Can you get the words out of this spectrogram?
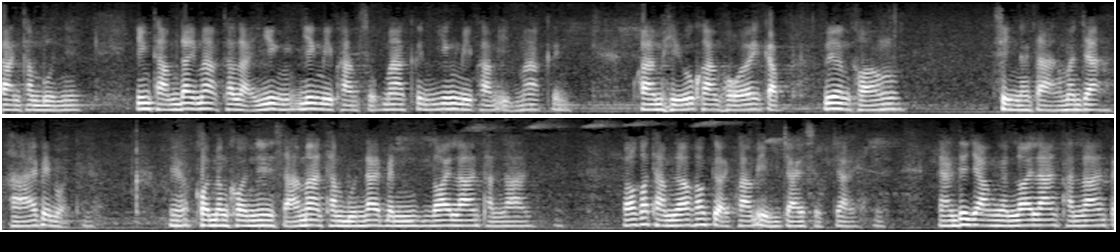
การทำบุญนี้ ยิ่งทำได้มากเท่าไหร่ยิ่งยิ่งมีความสุขมากขึ้น ยิ่งมีความอิ่มมากขึ้น ความหิวความโหยกับเรื่องของสิ่งต่างๆ มันจะหายไปหมดเนี่ยคนบางคนนี่สามารถทำบุญได้เป็นร้อยล้านพันล้าน เพราะเขาทาแล้วเขาเกิดความอิ่มใจสุขใจแทนที่จะเอาเงินร้อยล้านพันล้านไป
